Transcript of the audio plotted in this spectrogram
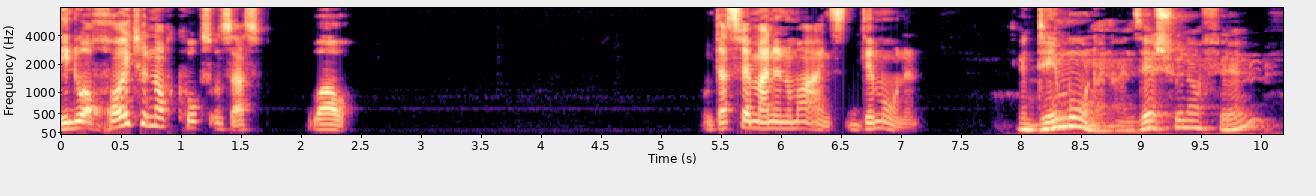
Den du auch heute noch guckst und sagst, wow. Und das wäre meine Nummer eins, Dämonen. Dämonen, ein sehr schöner Film.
